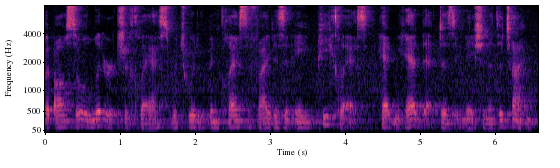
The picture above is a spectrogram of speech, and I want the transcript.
but also a literature class, which would have been classified as an AP class had we had that designation at the time.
